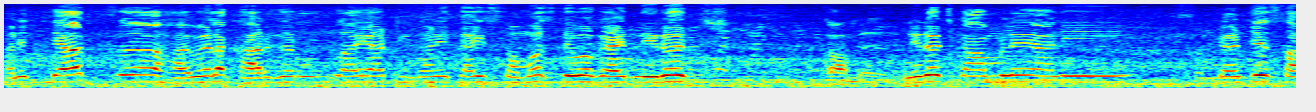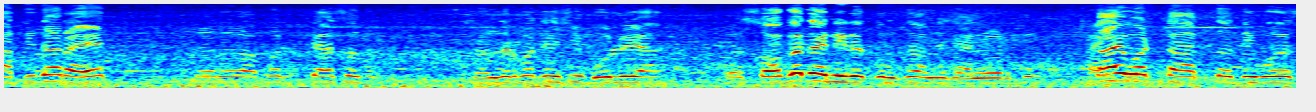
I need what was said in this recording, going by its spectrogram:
आणि त्याच अ, हवेला खारघरला या ठिकाणी काही समाजसेवक आहेत नीरज कांबळे. नीरज कांबळे आणि त्यांचे साथीदार आहेत. तर आपण त्या संद- संदर्भात त्यांच्याशी बोलूया. स्वागत आहे नीरज तुमचं आमच्या चॅनलवरती काय वाटतं आजचा दिवस?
